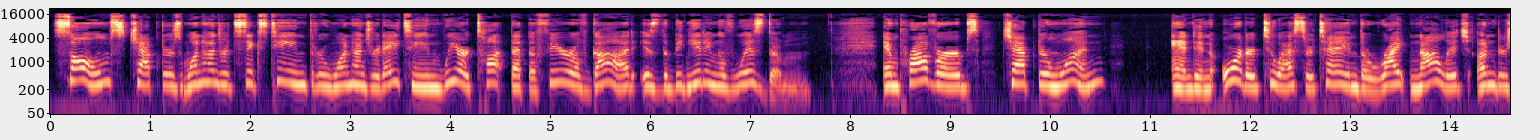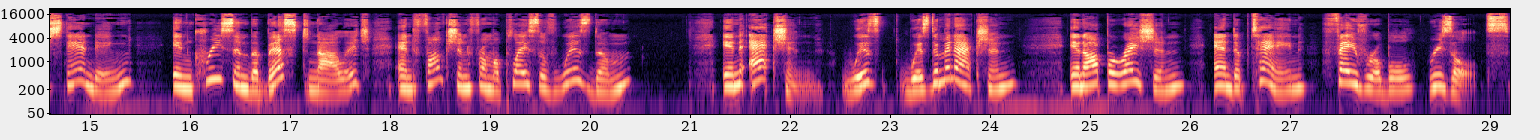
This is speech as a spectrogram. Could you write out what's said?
Psalms chapters 116 through 118, we are taught that the fear of God is the beginning of wisdom. In Proverbs chapter 1, and in order to ascertain the right knowledge, understanding, increase in the best knowledge, and function from a place of wisdom, in action, wis- wisdom in action, in operation, and obtain favorable results.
